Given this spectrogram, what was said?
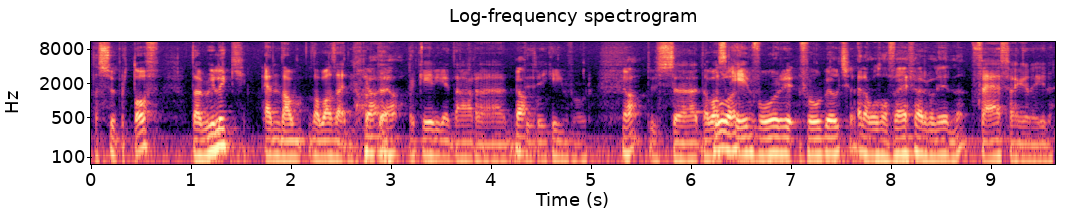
dat is super tof, dat wil ik. En dan, dat was het. Ja, Dan kreeg je daar de rekening voor. Ja. Dus dat was één voor, voorbeeldje. En dat was al vijf jaar geleden, hè? Vijf jaar geleden,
